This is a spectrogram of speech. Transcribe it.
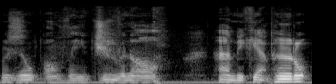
result of the juvenile handicap hurdle.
